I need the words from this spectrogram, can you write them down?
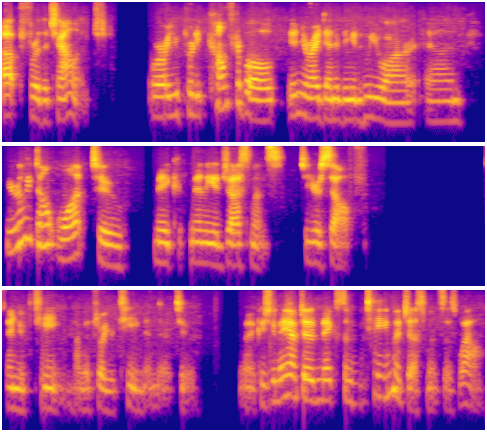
up for the challenge? Or are you pretty comfortable in your identity and who you are? And you really don't want to make many adjustments to yourself and your team. I would throw your team in there too right? Because you may have to make some team adjustments as well.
